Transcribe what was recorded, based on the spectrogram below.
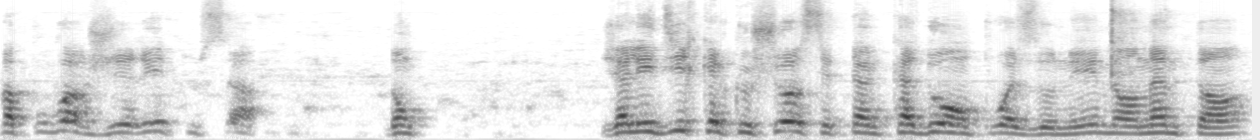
va pouvoir gérer tout ça? Donc, j'allais dire quelque chose, c'est un cadeau empoisonné, mais en même temps,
